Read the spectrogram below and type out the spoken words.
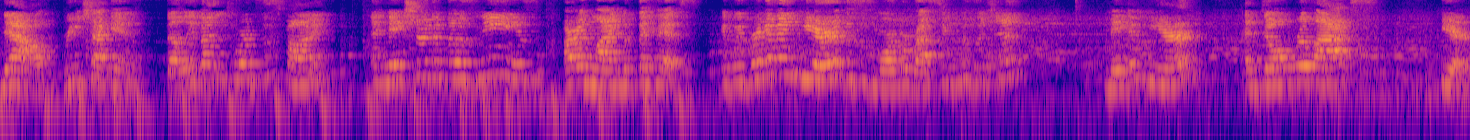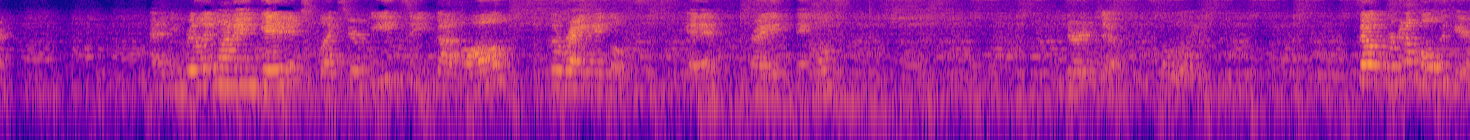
Now, recheck in. Belly button towards the spine, and make sure that those knees are in line with the hips. If we bring them in here, this is more of a resting position. Make them here. And don't relax here. And if you really want to engage, flex your feet so you've got all the right angles. Get it? Right angles? Dirt joke. Totally. So we're going to hold it here.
